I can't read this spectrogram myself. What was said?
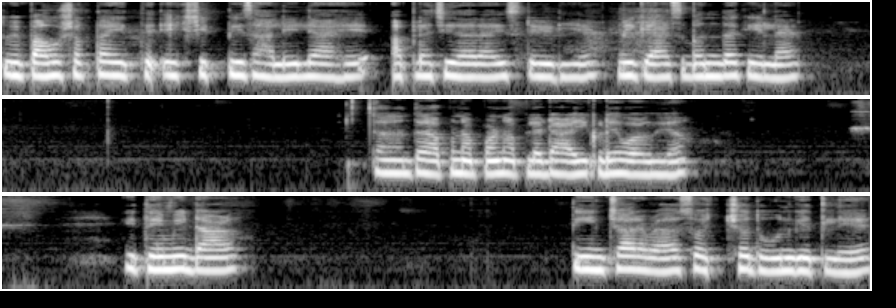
तुम्ही पाहू शकता इथे एक शिट्टी झालेली आहे. आपला जिरा राईस रेडी आहे. मी गॅस बंद केला आहे त्यानंतर आपण आपण आपल्या डाळीकडे वळूया. इथे मी डाळ तीन चार वेळा स्वच्छ धुवून घेतली आहे.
